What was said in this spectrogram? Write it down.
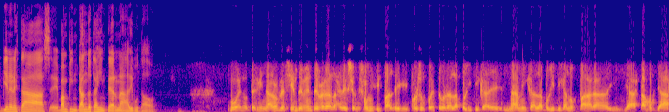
vienen estas, van pintando estas internas, diputado? Bueno, terminaron recientemente, ¿verdad?, las elecciones municipales y por supuesto, ¿verdad?, la política es dinámica, la política nos para y ya estamos ya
